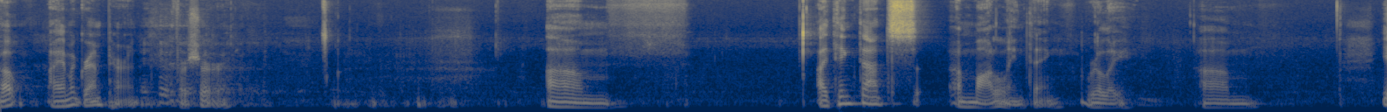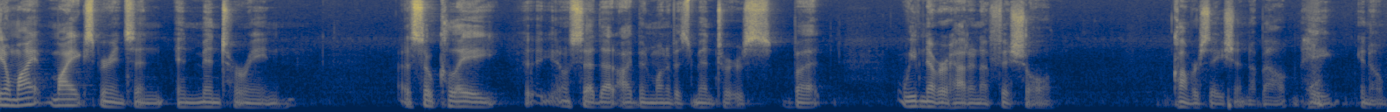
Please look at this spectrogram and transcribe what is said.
Well, I am a grandparent for sure. Um, I think that's a modeling thing, really. Um, you know, my my experience in in mentoring. Uh, so Clay, uh, you know, said that I've been one of his mentors, but we've never had an official conversation about, hey, you know,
